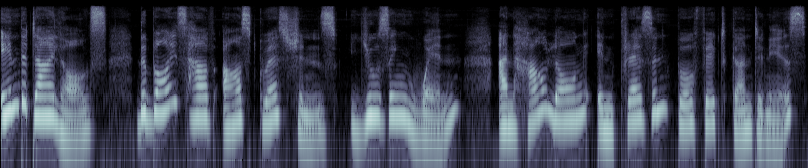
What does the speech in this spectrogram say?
In the dialogues, the boys have asked questions using when and how long in present perfect continuous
